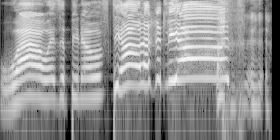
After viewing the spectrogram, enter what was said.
וואו, איזה פינה מפתיעה הולכת להיות!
